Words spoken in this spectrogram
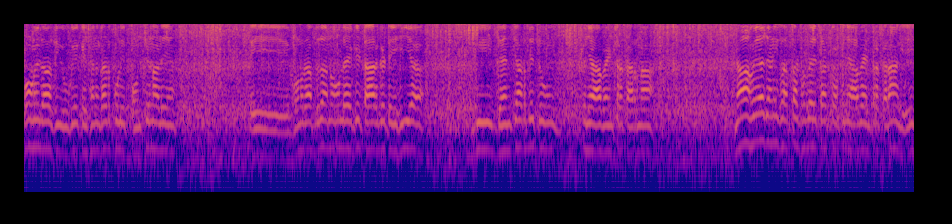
ਪੌਣੇ 10 ਹੀ ਹੋ ਗਏ, ਕਿਸ਼ਨਗੜ੍ਹ ਕੋਲੇ ਪਹੁੰਚਣ ਵਾਲੇ ਆ। ਤੇ ਹੁਣ ਰੱਬ ਦਾ ਨਾਮ ਲੈ ਕੇ ਟਾਰਗੇਟ ਇਹੀ ਆ ਵੀ ਦਿਨ ਚੜ੍ਹਦੇ ਤੋਂ ਪੰਜਾਬ ਐਂਟਰ ਕਰਨਾ। ਨਾ ਹੋਇਆ ਜਾਣੀ 7-8 ਵਜੇ ਤੱਕ ਪੰਜਾਬ ਐਂਟਰ ਕਰਾਂਗੇ।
